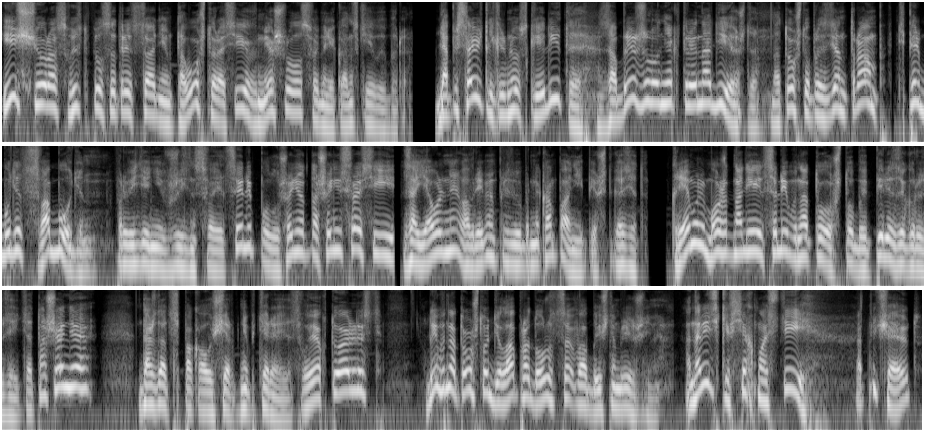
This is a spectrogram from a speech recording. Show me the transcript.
и еще раз выступил с отрицанием того, что Россия вмешивалась в американские выборы. Для представителей кремлевской элиты забрежила некоторая надежда на то, что президент Трамп теперь будет свободен в проведении в жизнь своей цели по улучшению отношений с Россией, заявленной во время предвыборной кампании, пишет газета. Кремль может надеяться либо на то, чтобы перезагрузить отношения, дождаться, пока ущерб не потеряет свою актуальность, либо на то, что дела продолжатся в обычном режиме. Аналитики всех мастей отмечают,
